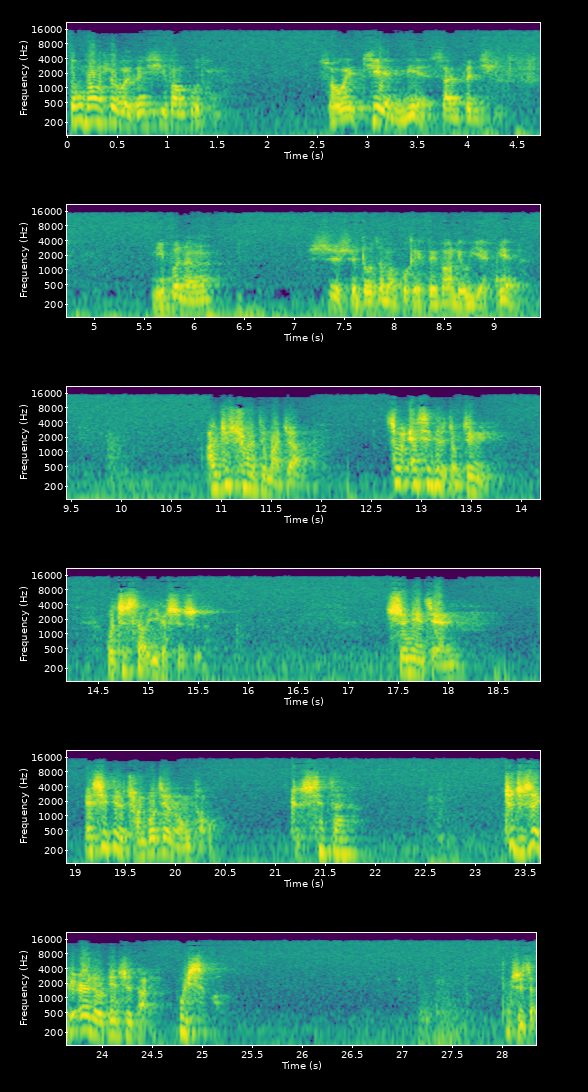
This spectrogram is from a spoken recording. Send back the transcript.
东方社会跟西方不同，所谓见面三分情，你不能事事都这么不给对方留颜面的。I'm just trying to do my job。身为 SCT 的总经理，我只知道一个事实：十年前，SCT 的传播界龙头，可是现在呢，却只是一个二流电视台。为什么？董事长，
